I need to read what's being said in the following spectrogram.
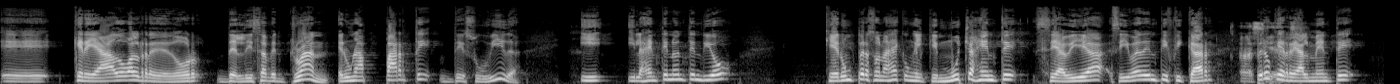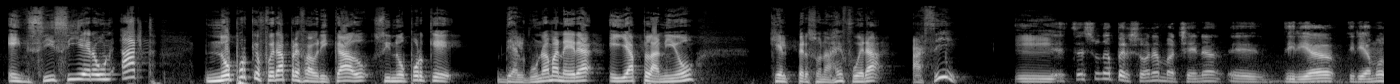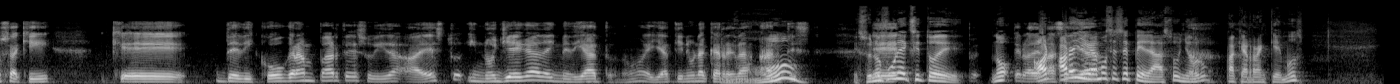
eh, creado alrededor de Elizabeth Grant. Era una parte de su vida. Y, y la gente no entendió que era un personaje con el que mucha gente se había, se iba a identificar, Así pero que es. realmente en sí sí era un act. No porque fuera prefabricado, sino porque de alguna manera ella planeó que el personaje fuera así. Y Esta es una persona, Marchena, eh, diría, diríamos aquí, que dedicó gran parte de su vida a esto y no llega de inmediato, ¿no? Ella tiene una carrera no, antes. eso no fue Eh, un éxito de... No, pero ahora, además ahora ella- llegamos a ese pedazo, ñoro, para que arranquemos.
